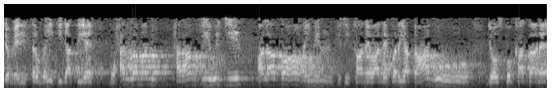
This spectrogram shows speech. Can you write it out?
جو میری طرف وہی کی جاتی ہے۔ محرما حرام کی ہوئی چیز، علی طاعم، کسی کھانے والے پر یا طعامہ، جو اس کو کھاتا ہے۔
